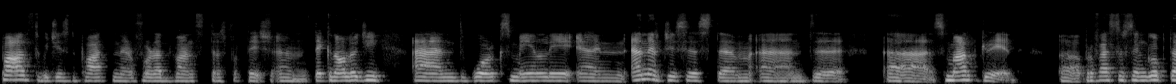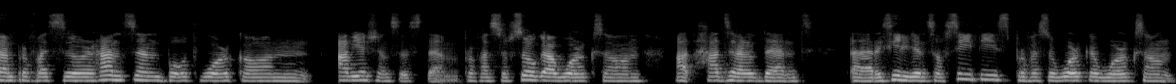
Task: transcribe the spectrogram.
PATH, which is the partner for advanced transportation technology, and works mainly in energy system and uh, uh, smart grid. Uh, Professor Sengupta and Professor Hansen both work on aviation system. Professor Soga works on hazard and uh, resilience of cities. Professor Walker works on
